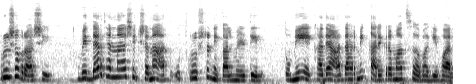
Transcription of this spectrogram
वृषभ राशी. विद्यार्थ्यांना शिक्षणात उत्कृष्ट निकाल मिळतील. तुम्ही एखाद्या धार्मिक कार्यक्रमात सहभागी व्हाल.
